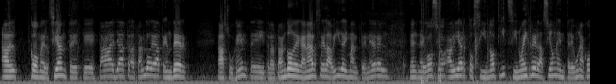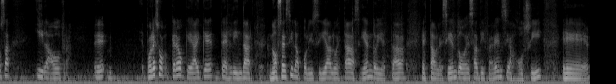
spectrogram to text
al comerciante que está ya tratando de atender a su gente y tratando de ganarse la vida y mantener el, negocio abierto si no, si no hay relación entre una cosa y la otra. Eh, por eso creo que hay que deslindar. No sé si la policía lo está haciendo y está estableciendo esas diferencias o si eh,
